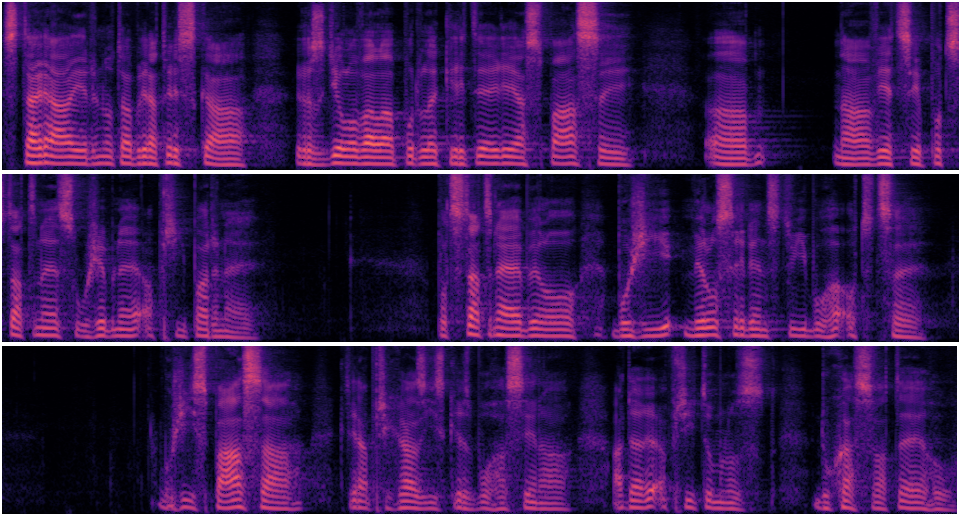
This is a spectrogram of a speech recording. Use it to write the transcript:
Stará jednota bratrská rozdělovala podle kritéria spásy na věci podstatné, služebné a případné. Podstatné bylo boží milosrdenství Boha Otce, boží spása, která přichází skrz Boha Syna a dar a přítomnost Ducha Svatého.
